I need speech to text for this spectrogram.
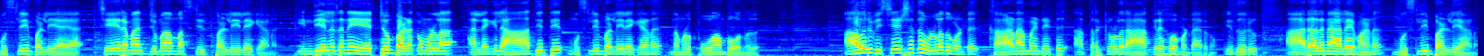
മുസ്ലിം പള്ളിയായ ചേരമാൻ ജുമാ മസ്ജിദ് പള്ളിയിലേക്കാണ്. ഇന്ത്യയിലെ തന്നെ ഏറ്റവും പഴക്കമുള്ള അല്ലെങ്കിൽ ആദ്യത്തെ മുസ്ലിം പള്ളിയിലേക്കാണ് നമ്മൾ പോകാൻ പോകുന്നത്. ആ ഒരു വിശേഷത ഉള്ളതുകൊണ്ട് കാണാൻ വേണ്ടിയിട്ട് അത്രയ്ക്കുള്ള ഒരു ആഗ്രഹവും ഉണ്ടായിരുന്നു ഇതൊരു ആരാധനാലയമാണ് മുസ്ലിം പള്ളിയാണ്.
